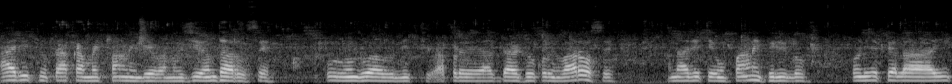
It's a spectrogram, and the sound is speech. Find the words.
આ રીતનું ટાંકામાં પાણી લેવાનું જે અંધારું છે. પૂરું અંધવાળું નથી થયું. આપણે આ દાળ ઢોકળીનો વારો છે અને આ રીતે હું પાણી ભરી લઉં. પણ એ પહેલાં એ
